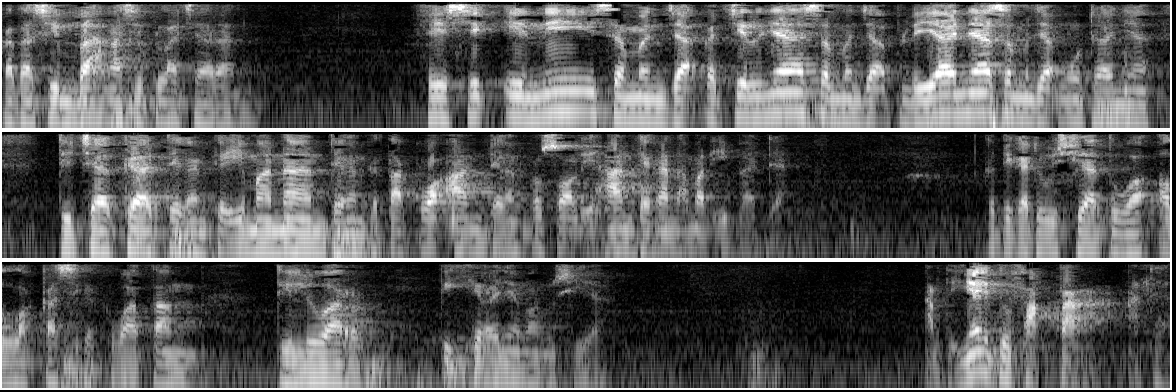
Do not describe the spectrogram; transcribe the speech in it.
kata Simbah ngasih pelajaran. Fisik ini semenjak kecilnya, semenjak belianya, semenjak mudanya dijaga dengan keimanan, dengan ketakwaan, dengan kesolihan, dengan amal ibadah. Ketika di usia tua Allah kasih kekuatan di luar pikirannya manusia. Artinya itu fakta ada.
